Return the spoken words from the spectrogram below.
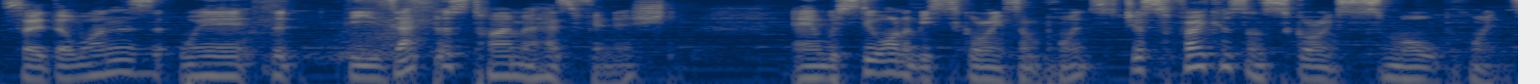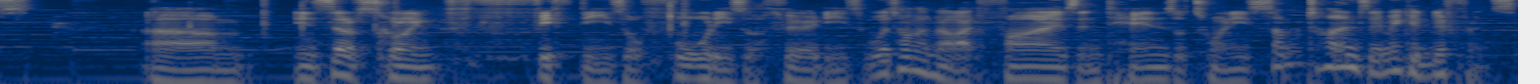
So the ones where the, the Zapdos timer has finished, and we still want to be scoring some points, just focus on scoring small points. Um, instead of scoring 50s or 40s or 30s, we're talking about like 5s and 10s or 20s. Sometimes they make a difference,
